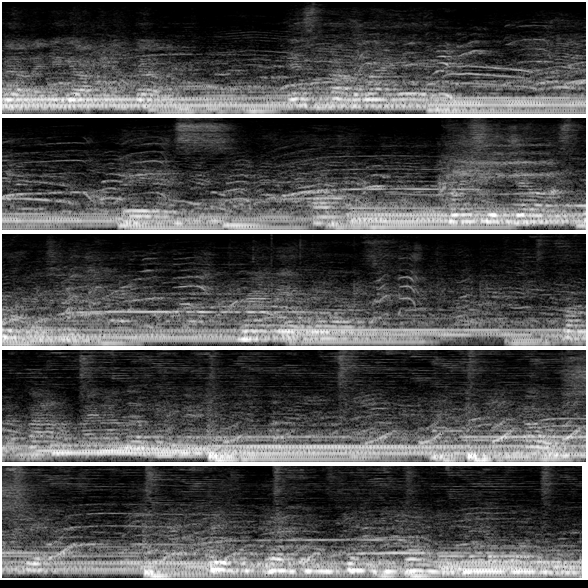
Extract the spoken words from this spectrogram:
building, New York in the building. This brother right here is a Quincy Jones prodigy. Grammy Awards from the bottom, man. I love you, man. Oh, shit. Peace and blessings, kings and queens,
